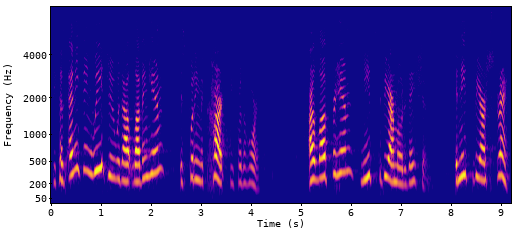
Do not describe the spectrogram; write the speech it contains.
Because anything we do without loving Him is putting the cart before the horse. Our love for Him needs to be our motivation, it needs to be our strength.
